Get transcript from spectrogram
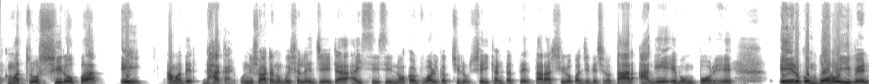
একমাত্র শিরোপা এই আমাদের ঢাকায়। উনিশশো আটানব্বই সালে যেটা আইসিসি নকআউট ওয়ার্ল্ড কাপ ছিল, সেইখানটাতে তারা শিরোপা জিতেছিল। তার আগে এবং পরে এইরকম বড় ইভেন্ট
